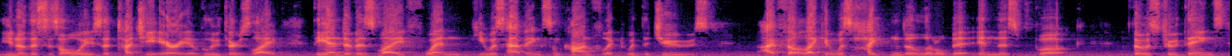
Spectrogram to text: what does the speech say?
you know, this is always a touchy area of Luther's life. The end of his life, when he was having some conflict with the Jews, I felt like it was heightened a little bit in this book. Those two things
